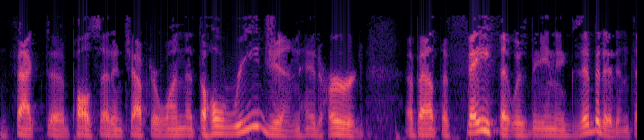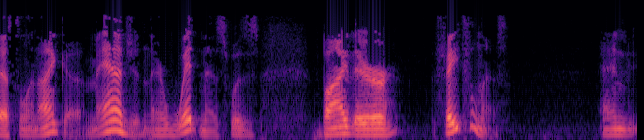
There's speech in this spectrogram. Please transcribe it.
In fact, uh, Paul said in chapter 1 that the whole region had heard about the faith that was being exhibited in Thessalonica. Imagine their witness was by their faithfulness. And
